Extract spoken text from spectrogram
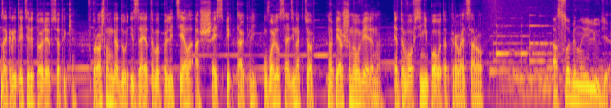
Закрытая территория все-таки. В прошлом году из-за этого полетело аж 6 спектаклей. Уволился один актер. Но Першина уверена, это вовсе не повод открывать Саров. Особенные люди.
